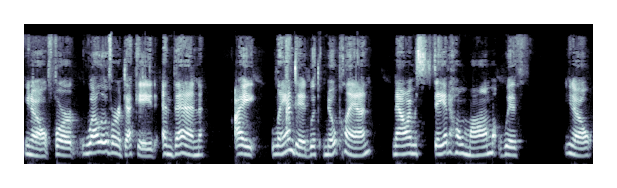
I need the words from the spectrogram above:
you know, for well over a decade. And then I landed with no plan. Now I'm a stay at home mom with, you know,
